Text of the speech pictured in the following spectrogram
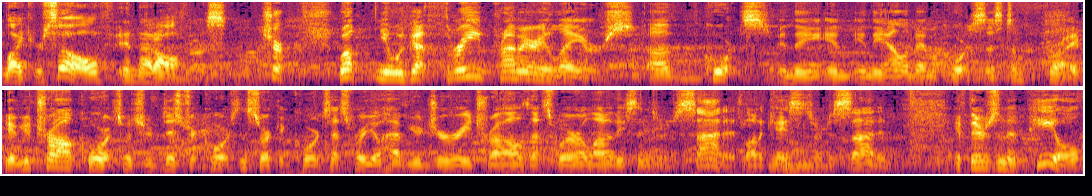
like yourself in that office. Sure. Well, you know, we've got three primary layers of courts in the in, in the Alabama court system. Right. You have your trial courts, which are district courts and circuit courts. That's where you'll have your jury trials. That's where a lot of these things are decided. A lot of cases mm-hmm. are decided. If there's an appeal,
